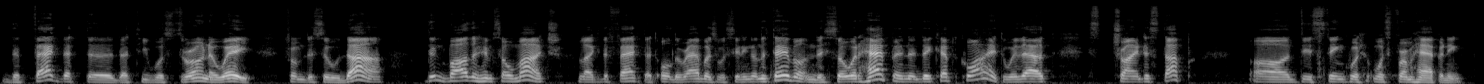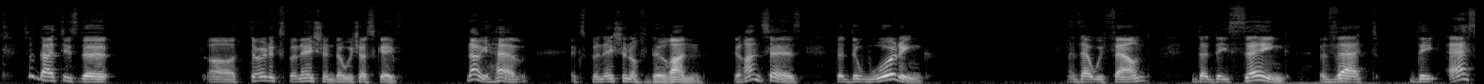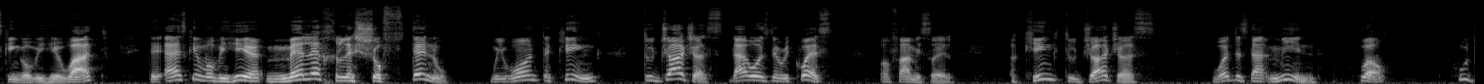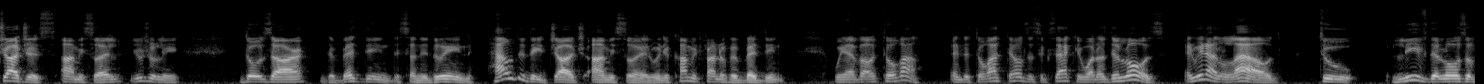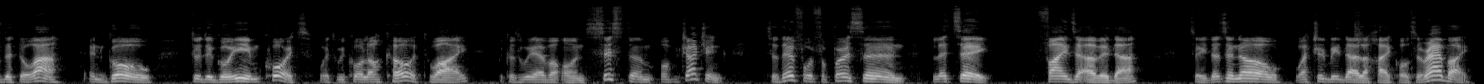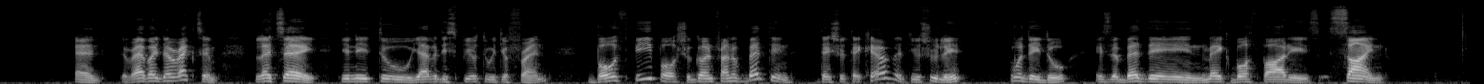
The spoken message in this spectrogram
the fact that uh, that he was thrown away from the Seudah didn't bother him so much, like the fact that all the rabbis were sitting on the table and they saw what happened and they kept quiet without trying to stop uh, this thing was from happening. So that is the uh, third explanation that we just gave. Now you have explanation of the Ran. The Ran says that the wording that we found that they saying that they asking over here what they asking over here melech leshoftenu we want a king to judge us that was the request of Am Israel a king to judge us what does that mean? Well, who judges Am Yisrael? Usually, those are the Beddin, the Sanhedrin. How do they judge Am Yisrael? When you come in front of a Beddin, we have our Torah, and the Torah tells us exactly what are the laws, and we're not allowed to leave the laws of the Torah and go to the Goyim courts, what we call our court. Why? Because we have our own system of judging. So therefore, if a person, let's say, finds a Aveda, so he doesn't know what should be the halacha. He calls a rabbi, and the rabbi directs him. Let's say you need to you have a dispute with your friend. Both people should go in front of Beddin. They should take care of it. Usually, what they do is the Beddin make both parties sign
